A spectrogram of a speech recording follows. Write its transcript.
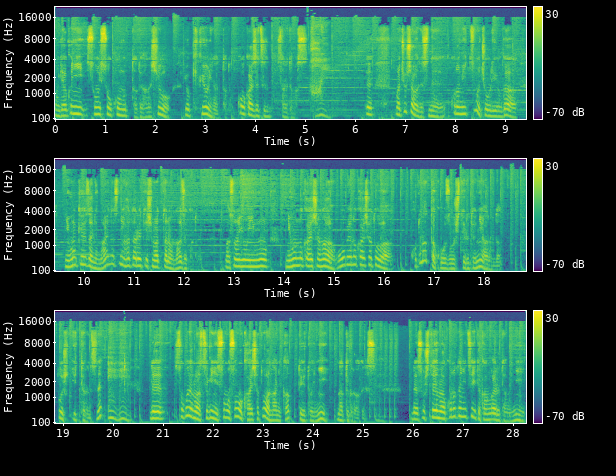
まあ、逆に損失を被ったという話をよく聞くようになったと、こう解説されています。はい、でまあ、著者はですね、この3つの潮流が日本経済にマイナスに働いてしまったのはなぜかと、まあ、その要因を日本の会社が欧米の会社とは異なった構造をしている点にあるんだと言ってるんですね。ええ、でそこでまあ次にそもそも会社とは何かっていう問いになってくるわけです。でそしてまあこの点について考えるために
